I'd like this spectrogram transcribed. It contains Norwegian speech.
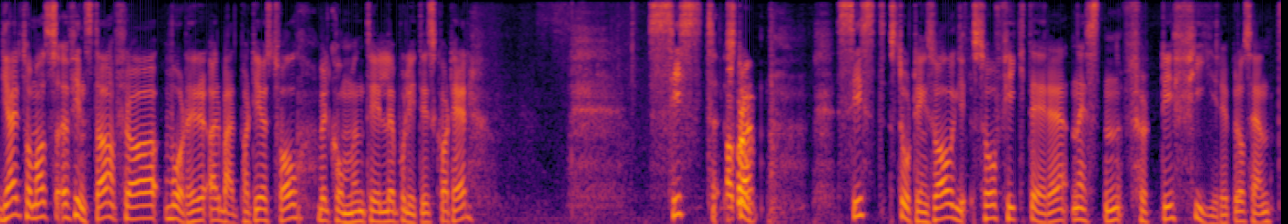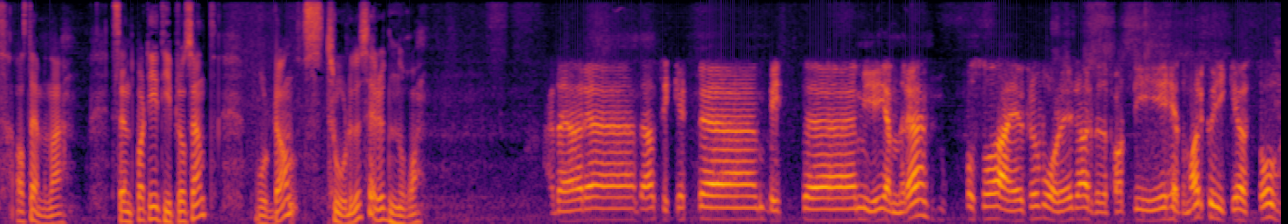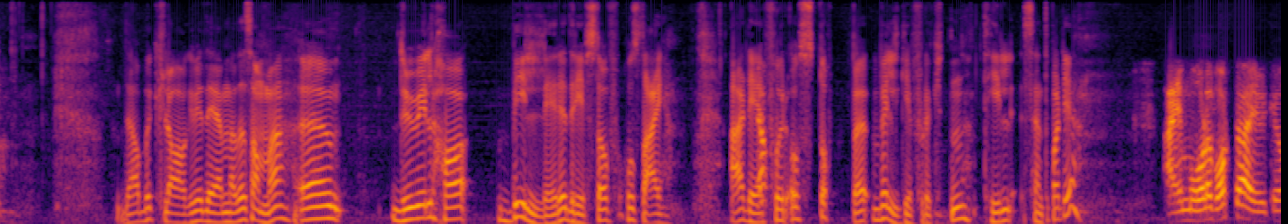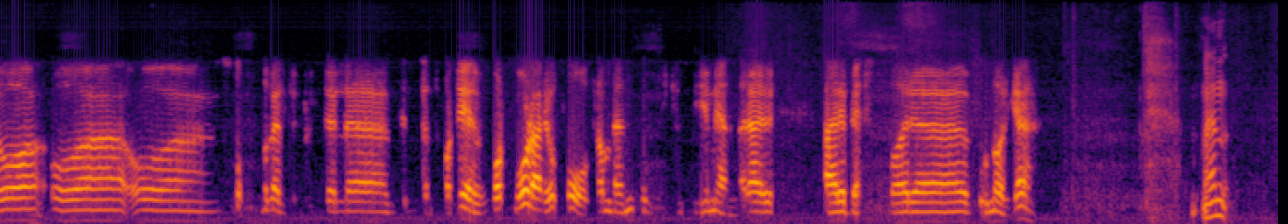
Geir Thomas Finstad fra Våler Arbeiderparti i Østfold, velkommen til Politisk kvarter. Sist, stor Sist stortingsvalg så fikk dere nesten 44% av stemmene. Senterpartiet 10% Hvordan tror du det ser ut nå? Det er, eh, det er sikkert eh, blitt eh, mye jevnere. Og så er jeg fra Våler Arbeiderparti i Hedmark, og ikke i Østfold. Da beklager vi det med det samme. Eh, du vil ha billigere drivstoff hos deg. Er det ja. for å stoppe velgerflukten til Senterpartiet? Nei, Målet vårt er jo ikke å, å, å stoppe velgerflukt til, til, Senterpartiet. Vårt mål er jo å få fram den politikken vi mener er, er best for, eh, for Norge. Men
